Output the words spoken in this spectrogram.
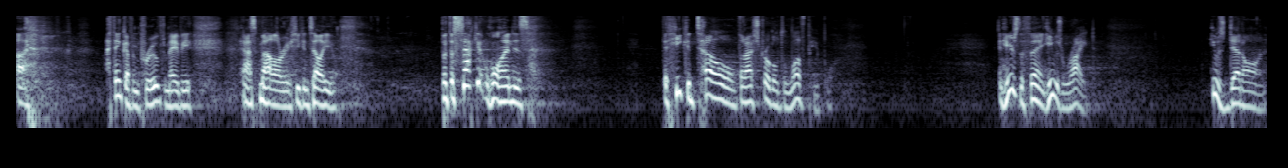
Uh, I think I've improved, maybe. Ask Mallory, she can tell you. But the second one is that he could tell that I struggled to love people. And here's the thing he was right. He was dead on.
